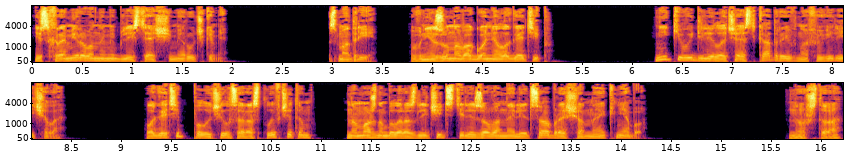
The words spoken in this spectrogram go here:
и с хромированными блестящими ручками. Смотри, внизу на вагоне логотип. Ники выделила часть кадра и вновь увеличила. Логотип получился расплывчатым, но можно было различить стилизованное лицо, обращенное к небу. «Ну что,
